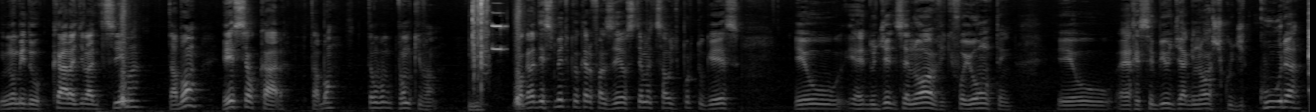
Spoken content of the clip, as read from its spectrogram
em nome do cara de lá de cima, tá bom? Esse é o cara, tá bom? Então vamos, vamos que vamos. O agradecimento que eu quero fazer ao Sistema de Saúde Português, eu, é, do dia 19, que foi ontem, eu é, recebi o diagnóstico de cura.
